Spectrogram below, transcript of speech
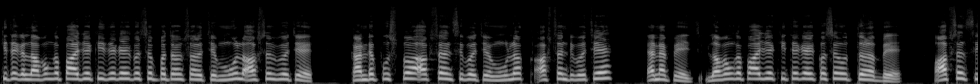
কি থেকে লবঙ্গ পাওয়া যায়, কি থেকে এই কোশ্চেন প্রথম হচ্ছে। মূল অপশন বি হচ্ছে কাণ্ড পুষ্প অপশন সি হচ্ছে মূলক অপশন ডি হচ্ছে অ্যানাপেজ লবঙ্গ পাওয়া যায়, কি থেকে এই কোশ্চেন উত্তর হবে। অপশন সি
